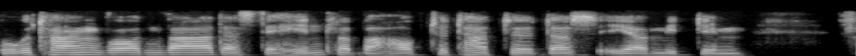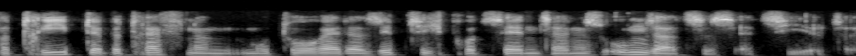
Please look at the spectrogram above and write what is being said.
vorgetragen worden war, dass der Händler behauptet hatte, dass er mit dem Vertrieb der betreffenden Motorräder 70 Prozent seines Umsatzes erzielte.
